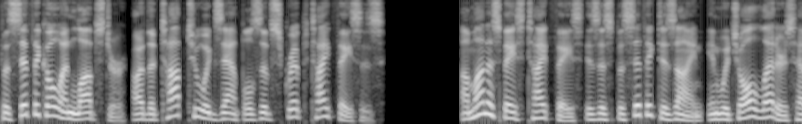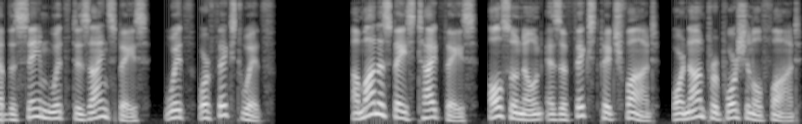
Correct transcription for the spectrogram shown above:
Pacifico and Lobster are the top two examples of script typefaces. A monospace typeface is a specific design in which all letters have the same width design space, width, or fixed width. A monospace typeface, also known as a fixed pitch font or non proportional font,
